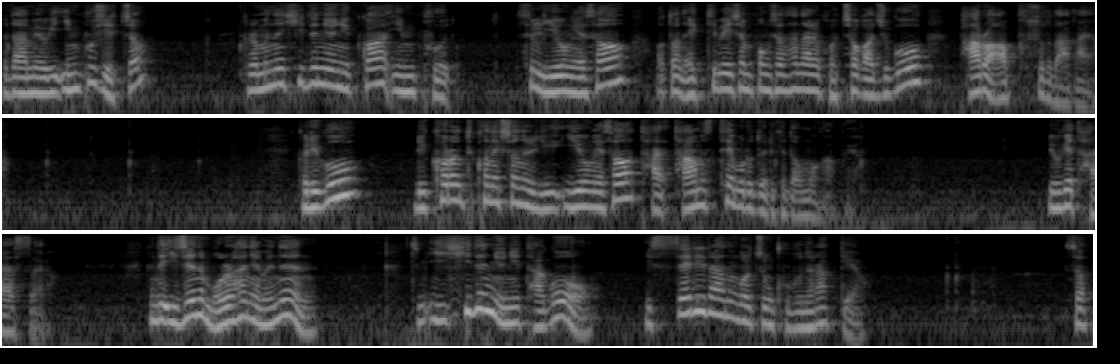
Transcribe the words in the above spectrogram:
그 다음에 여기 인풋이 있죠? 그러면은 히든 유닛과 인풋을 이용해서 어떤 액티베이션 펑션 하나를 거쳐가지고 바로 아웃풋으로 나가요. 그리고 리커런트 커넥션을 이용해서 다, 음 스텝으로도 이렇게 넘어가고요. 이게 다였어요. 근데 이제는 뭘 하냐면은 지금 이 히든 유닛하고 이 셀이라는 걸 좀 구분을 할게요. 그래서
